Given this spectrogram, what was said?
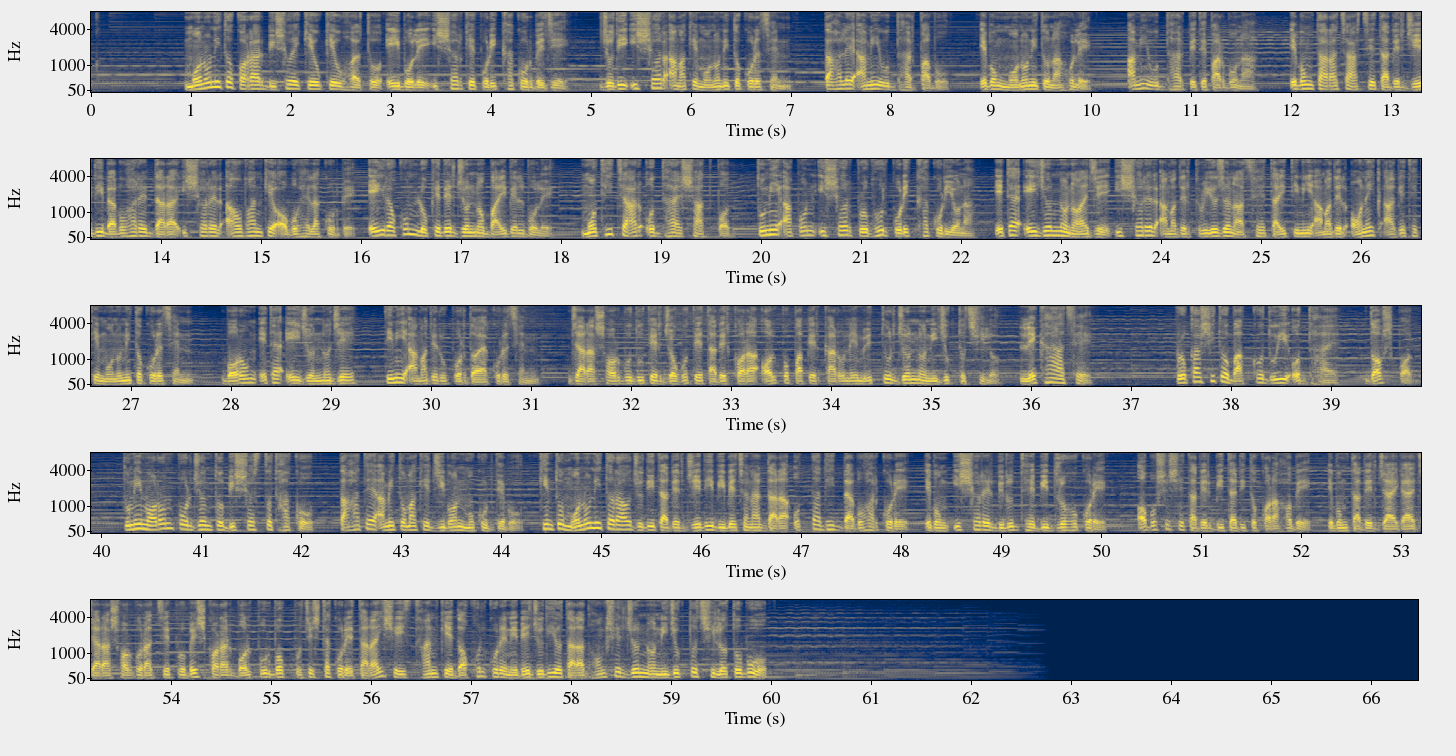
মনোনীত করার বিষয়ে কেউ কেউ হয়তো এই বলে ঈশ্বরকে পরীক্ষা করবে যে, যদি ঈশ্বর আমাকে মনোনীত করেছেন, তাহলে আমি উদ্ধার পাব এবং মনোনীত না হলে আমি উদ্ধার পেতে পারব না। এবং তারা চার্চে তাদের জেদি ব্যবহারের দ্বারা ঈশ্বরের আহ্বানকে অবহেলা করবে। এই রকম লোকেদের জন্য বাইবেল বলে মথি চার অধ্যায় সাত পদ, তুমি আপন ঈশ্বর প্রভুর পরীক্ষা করিও না। এটা এই জন্য নয় যে ঈশ্বরের আমাদের প্রয়োজন আছে, তাই তিনি আমাদের অনেক আগে থেকে মনোনীত করেছেন। বরং এটা এই জন্য যে, তিনি আমাদের উপর দয়া করেছেন। যারা সর্বদূতের জগতে তাদের করা অল্প পাপের কারণে মৃত্যুর জন্য নিযুক্ত ছিল। লেখা আছে, প্রকাশিত বাক্য দুই অধ্যায়, দশ পদ। তুমি মরণ পর্যন্ত বিশ্বস্ত থাকো, তাহাতে আমি তোমাকে জীবন মুকুট দেব। কিন্তু মনোনীতরাও যদি তাদের জেদি বিবেচনার দ্বারা অত্যাধিক ব্যবহার করে এবং ঈশ্বরের বিরুদ্ধে বিদ্রোহ করে, অবশেষে তাদের বিতাড়িত করা হবে এবং তাদের জায়গায় যারা স্বর্গরাজ্যে প্রবেশ করার বলপূর্বক প্রচেষ্টা করে তারাই সেই স্থানকে দখল করে নেবে, যদিও তারা ধ্বংসের জন্য নিযুক্ত ছিল, তবুও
